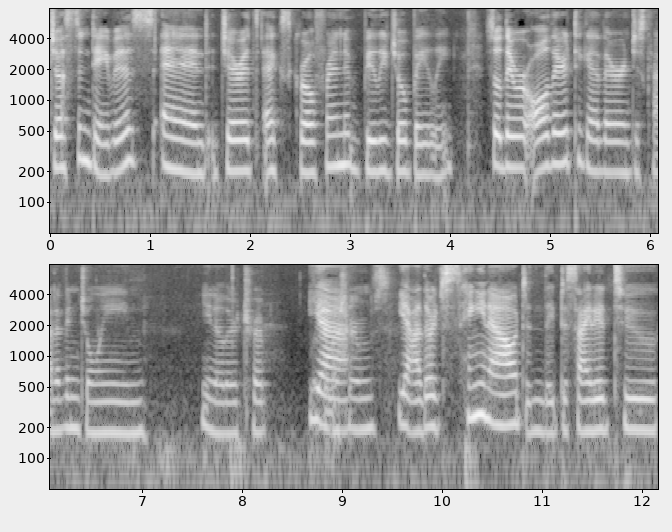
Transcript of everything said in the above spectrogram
Justin Davis, and Jarrod's ex girlfriend, Billy Joe Bailey. So they were all there together and just kind of enjoying, you know, their trip. yeah. mushrooms. Yeah, they're just hanging out and they decided to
